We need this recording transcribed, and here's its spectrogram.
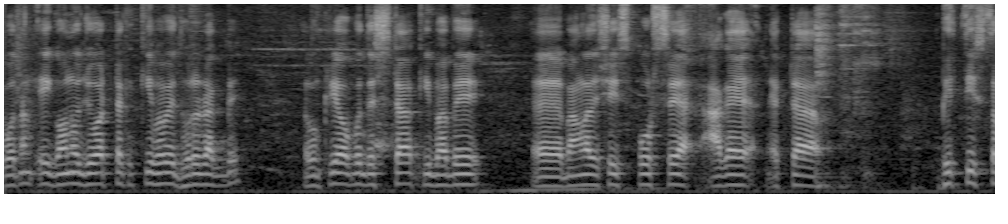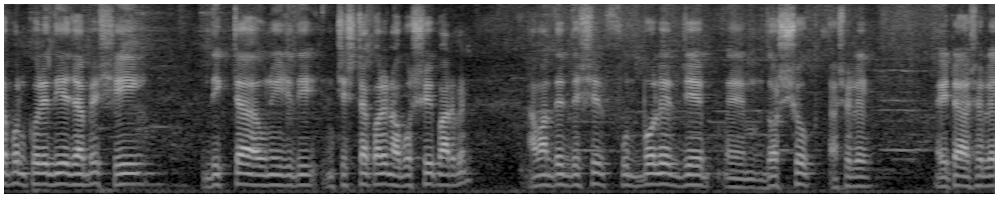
অবদান। এই গণজোয়ারটাকে কীভাবে ধরে রাখবে এবং ক্রিয়া উপদেশটা কীভাবে বাংলাদেশি স্পোর্টসে আগে একটা ভিত্তি স্থাপন করে দিয়ে যাবে, সেই দিকটা উনি যদি চেষ্টা করেন, অবশ্যই পারবেন। আমাদের দেশের ফুটবলের যে দর্শক আসলে এটা আসলে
